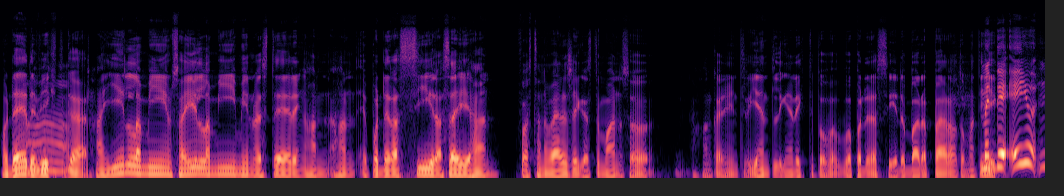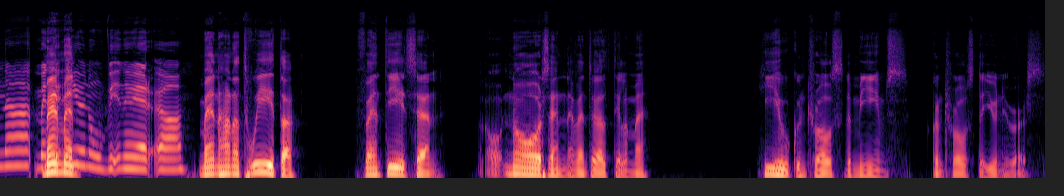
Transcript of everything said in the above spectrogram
Och det är det Ah. viktiga här. Han gillar memes, han gillar meme-investering, han, han är på deras sida säger han. Fast han är världens rikaste man så han kan ju inte egentligen riktigt vara på deras sida bara per automatik. Men det är ju, nej, men, Men- det men- är ju nog mer, ja. Men han har tweetat för en tid sedan, några år sedan eventuellt till och med. He who controls the memes controls the universe.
